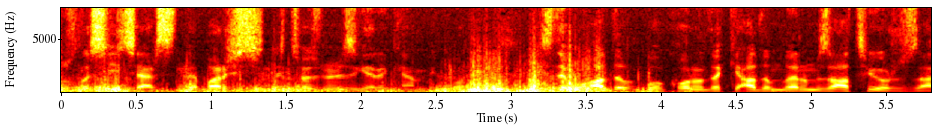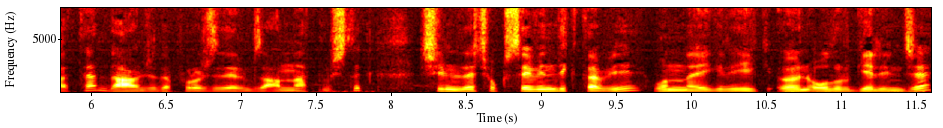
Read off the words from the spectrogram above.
uzlaşı içerisinde, barış içinde çözmemiz gereken bir konu. Biz de bu adım, bu konudaki adımlarımızı atıyoruz zaten. Daha önce de projelerimizi anlatmıştık. Şimdi de çok sevindik tabii bununla ilgili ilk ön olur gelince.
